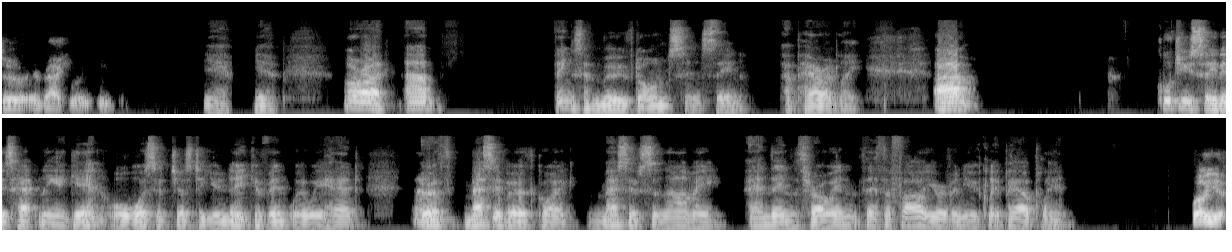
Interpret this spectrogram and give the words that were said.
to evacuate people. Yeah, yeah. All right. Um, things have moved on since then, apparently. Um, could you see this happening again, or was it just a unique event where we had uh, earth, massive earthquake, massive tsunami, and then throw in the, the failure of a nuclear power plant? Well, you,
